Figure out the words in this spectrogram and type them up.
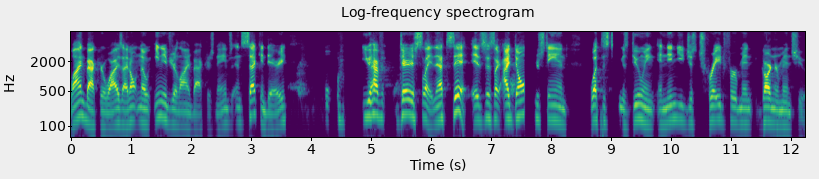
Linebacker wise, I don't know any of your linebackers' names. And secondary, you have Darius Slay. That's it. It's just like I don't understand what this team is doing, and then you just trade for Min- Gardner Minshew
